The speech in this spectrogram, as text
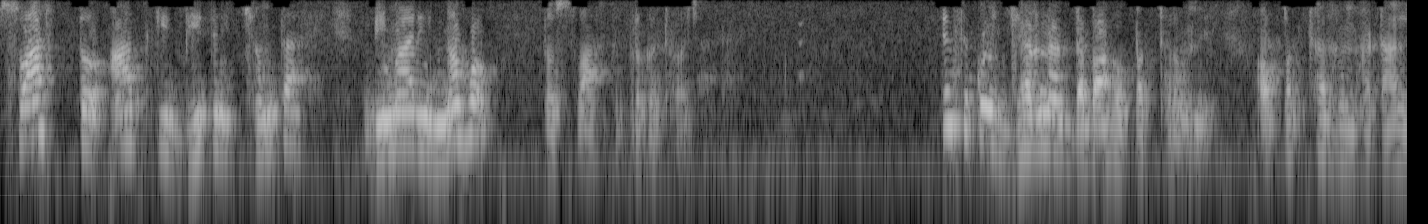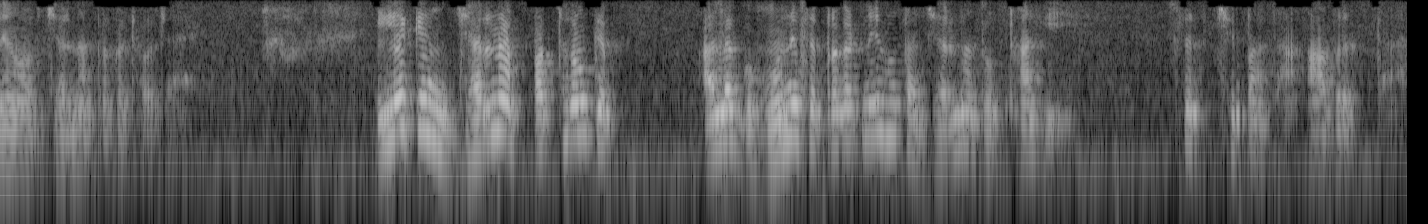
स्वास्थ्य तो आपकी भीतरी क्षमता है। बीमारी न हो तो स्वास्थ्य प्रकट हो जाता है। जैसे कोई झरना दबा हो पत्थरों में और पत्थर हम हटा लें और झरना प्रकट हो जाए। लेकिन झरना पत्थरों के अलग होने से प्रकट नहीं होता। झरना तो था ही। सिर्फ़ छिपा था, आवृत था।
